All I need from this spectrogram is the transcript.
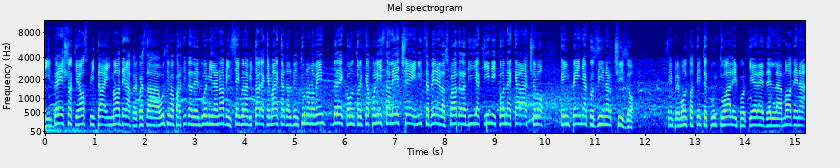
Il Brescia che ospita il Modena per questa ultima partita del 2009 insegue una vittoria che manca dal 21 novembre contro il capolista Lecce. Inizia bene la squadra di Iachini con Caracciolo che impegna così Narciso. Sempre molto attento e puntuale il portiere del Modena.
